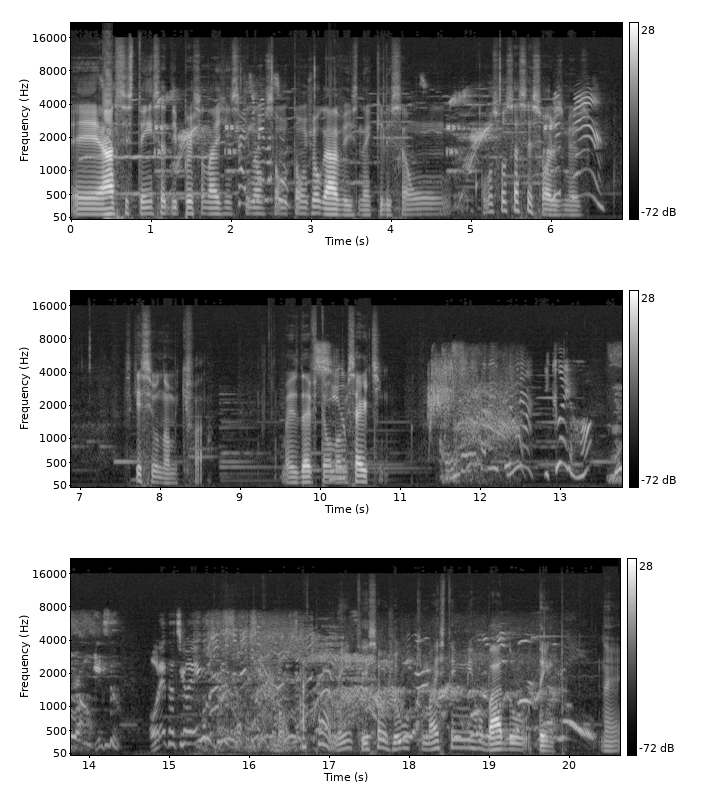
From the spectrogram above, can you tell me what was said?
é, a assistência de personagens que não são tão jogáveis, né, que eles são como se fossem acessórios mesmo. Esqueci o nome que fala, mas deve ter um nome certinho. Bom, atualmente esse é o jogo que mais tem me roubado tempo, né?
